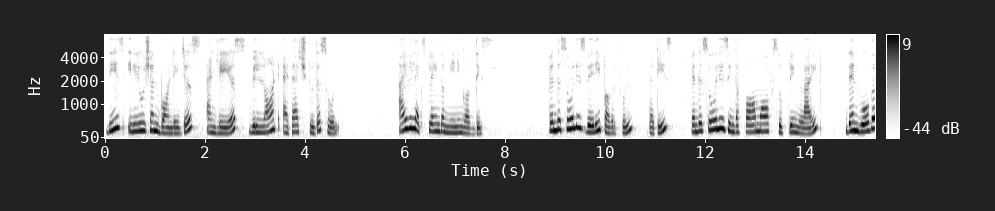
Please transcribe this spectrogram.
these illusion bondages and layers will not attach to the soul. I will explain the meaning of this when the soul is very powerful, that is, when the soul is in the form of supreme light, then over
